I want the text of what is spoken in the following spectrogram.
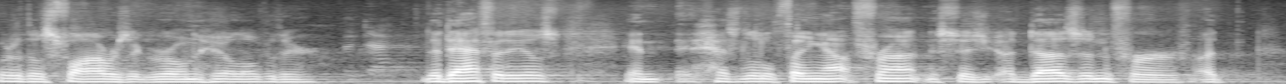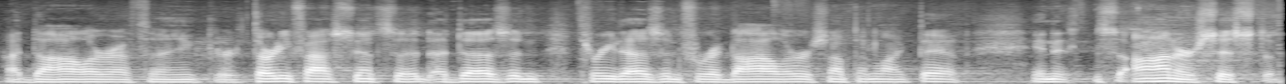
what are those flowers that grow on the hill over there? The daffodils. And it has a little thing out front and it says a dozen for a, a dollar, I think, or 35 cents a, a, dozen, three dozen for a dollar or something like that. And it's, it's an honor system.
